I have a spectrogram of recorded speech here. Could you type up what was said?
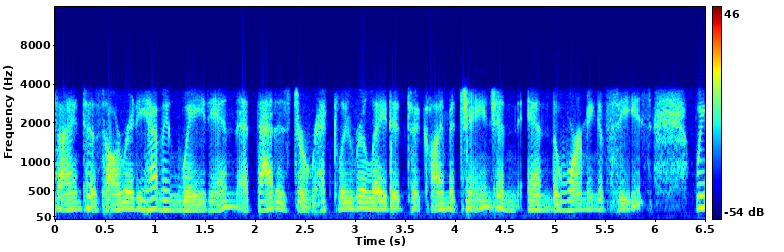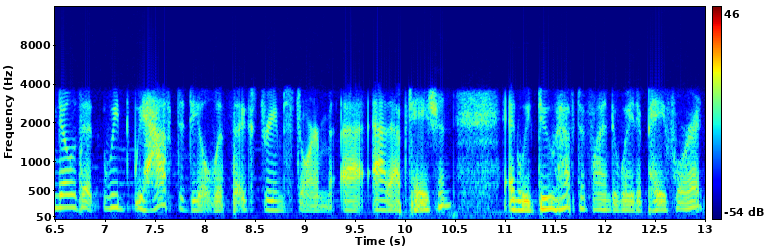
scientists already having weighed in that that is directly related to climate change and and the warming of seas. We know that we we have to deal with the extreme storm uh, adaptation, and we do have to find a way to pay for it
